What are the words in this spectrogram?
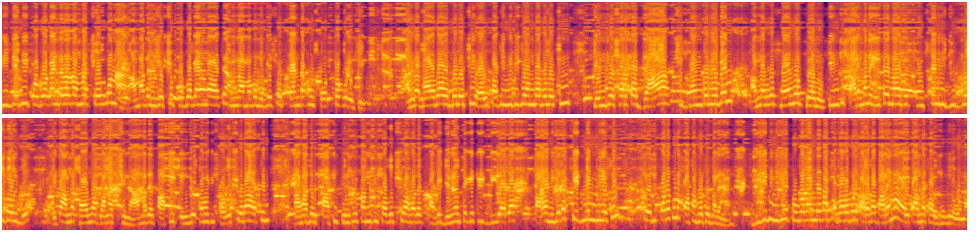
বিজেপি প্রোপাগান্ডা আমরা চলবো না। আমাদের নিজস্ব প্রোপাগান্ডা আছে, আমরা আমাদের নিজস্ব স্ট্যান্ড এখন স্পষ্ট করেছি। আমরা বারবার বলেছি অল পার্টি মিটিংয়ে আমরা বলেছি, কেন্দ্রীয় সরকার যা সিদ্ধান্ত নেবেন, আমরা আমাদের সহমত কিন্তু তার মানে এটা নয় যে কনস্ট্যান্টলি যুদ্ধ চলবে, এটা আমরা সহমত জানাচ্ছি না। আমাদের পার্টি কেন্দ্রীয় কমিটির সদস্যরা আছেন, আমাদের পার্টি কেন্দ্রীয় কমিটির সদস্য, আমাদের পার্টি জেনারেল সেক্রেটারি ডি রাজা, তারা নিজেরা স্টেটমেন্ট দিয়েছেন, তো এরপরে কোনো কথা হতে পারে না। বিজেপি নিজের প্রোপাগান্ডাটা সবার উপরে চালাতে পারে না, এটা আমরা সরাসরি দেবো না।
